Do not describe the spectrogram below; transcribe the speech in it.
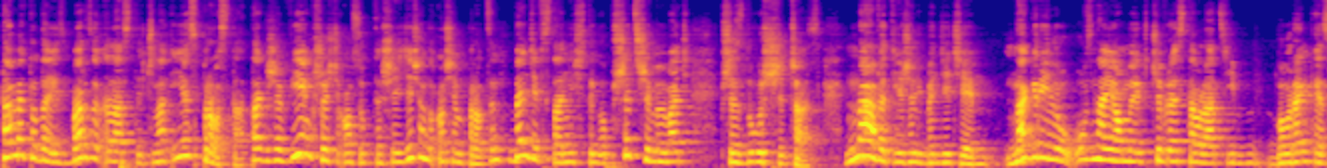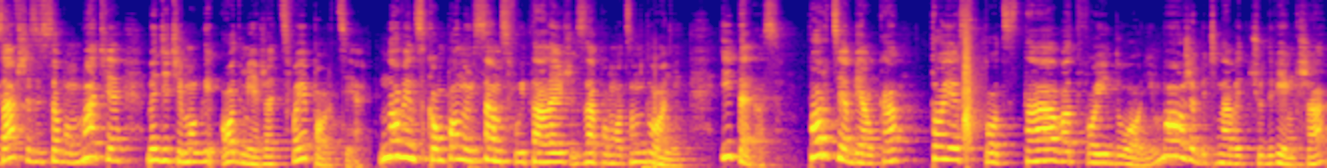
Ta metoda jest bardzo elastyczna i jest prosta, także większość osób, te 68%, będzie w stanie się tego przytrzymywać przez dłuższy czas. Nawet jeżeli będziecie na grillu, u znajomych czy w restauracji, bo rękę zawsze ze sobą macie, będziecie mogli odmierzać swoje porcje. No więc komponuj sam swój talerz za pomocą dłoni. I teraz porcja białka to jest podstawa Twojej dłoni. Może być nawet ciut większa.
